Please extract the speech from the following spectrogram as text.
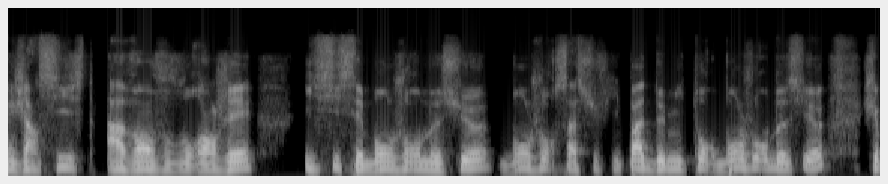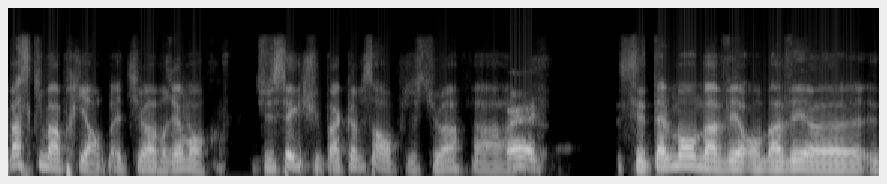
J'insiste, avant vous vous rangez. Ici, c'est bonjour monsieur. Bonjour, ça suffit pas. Demi-tour, bonjour monsieur. Je sais pas ce qui m'a pris en fait, tu vois, vraiment. Tu sais que je suis pas comme ça en plus, tu vois. ouais c'est tellement on m'avait on m'avait euh,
